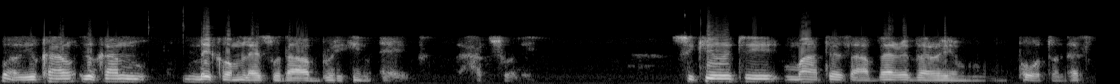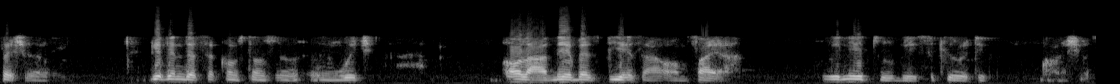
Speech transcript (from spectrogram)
Well, you can you can make omelets without breaking eggs. Actually, security matters are very very important, especially given the circumstances in which all our neighbors' beers are on fire. We need to be security conscious.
